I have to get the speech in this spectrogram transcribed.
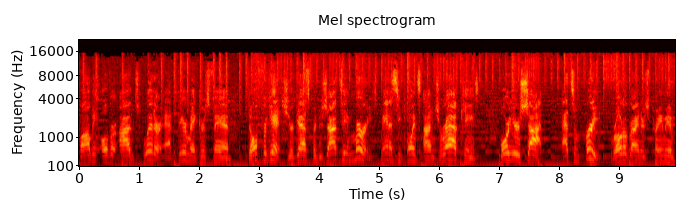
follow me over on Twitter at BeerMakersFan. Don't forget your guess for DeJounte Murray's fantasy points on DraftKings for your shot at some free RotoGrinders Premium.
